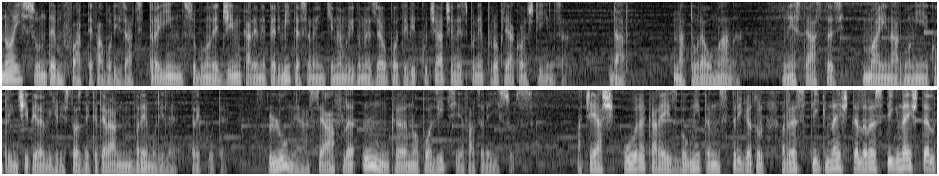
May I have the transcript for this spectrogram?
Noi suntem foarte favorizați, trăind sub un regim care ne permite să ne închinăm lui Dumnezeu potrivit cu ceea ce ne spune propria conștiință. Dar natura umană nu este astăzi mai în armonie cu principiile lui Hristos decât era în vremurile trecute. Lumea se află încă în opoziție față de Isus. Aceeași ură care a izbucnit în strigătul Răstignește-l, răstignește-l,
